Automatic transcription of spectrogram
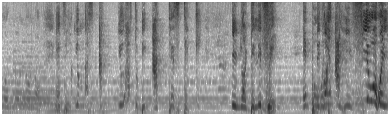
No, no, no, no. It's, you must act, you have to be artistic in your delivery because wonyam- ahemfie wɔ hɔ yi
